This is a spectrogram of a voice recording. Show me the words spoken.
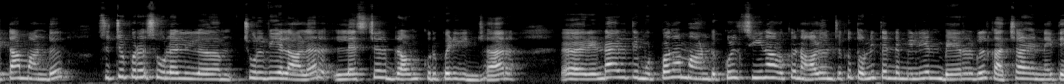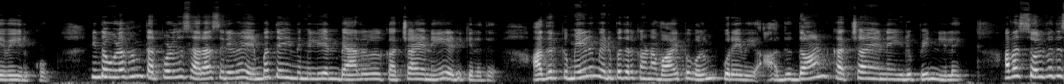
எட்டாம் ஆண்டு சுற்றுப்புற சூழல் சூழ்வியலாளர் லெஸ்டர் பிரவுன் குறிப்பிடுகின்றார் ரெண்டாயிரத்தி முப்பதாம் ஆண்டுக்குள் சீனாவுக்கு நாளொன்றுக்கு தொண்ணூத்தெண்டு மில்லியன் பேரல்கள் கச்சா எண்ணெய் தேவை இருக்கும். இந்த உலகம் தற்பொழுது சராசரியாக எண்பத்தைந்து மில்லியன் பேரல்கள் கச்சா எண்ணெயை எடுக்கிறது. அதற்கு மேலும் எடுப்பதற்கான வாய்ப்புகளும் குறைவே. அதுதான் கச்சா எண்ணெய் இருப்பின் நிலை. அவர் சொல்வது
